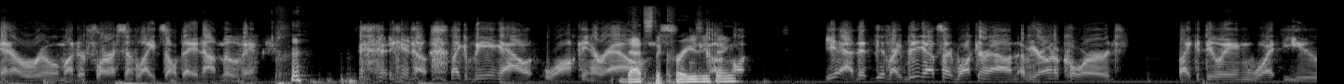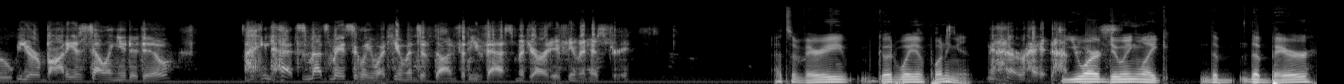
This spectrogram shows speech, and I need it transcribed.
in a room under fluorescent lights all day, not moving. you know, like being out walking around. That's the crazy thing. yeah, that, like being outside walking around of your own accord, like doing what you your body is telling you to do. I mean, that's that's basically what humans have done for the vast majority of human history. That's a very good way of putting it. right. You are doing like the the bear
